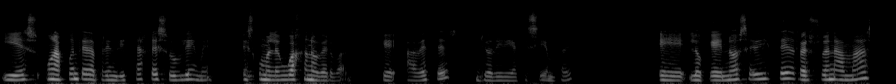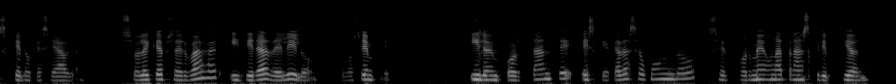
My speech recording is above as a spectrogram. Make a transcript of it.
y es una fuente de aprendizaje sublime. Es como el lenguaje no verbal, que a veces, yo diría que siempre, eh, lo que no se dice resuena más que lo que se habla. Solo hay que observar y tirar del hilo, como siempre. Y lo importante es que cada segundo se forme una transcripción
